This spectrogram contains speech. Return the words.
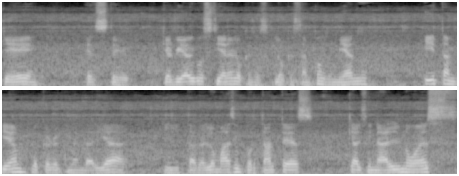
qué, este, qué riesgos tienen lo que, lo que están consumiendo. Y también lo que recomendaría, y tal vez lo más importante es que al final no es,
